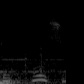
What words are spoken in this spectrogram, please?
get closer.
